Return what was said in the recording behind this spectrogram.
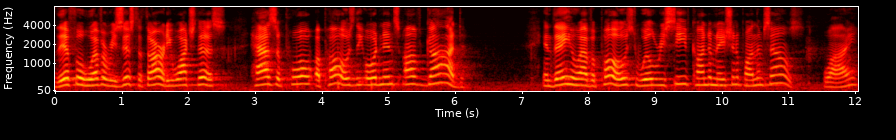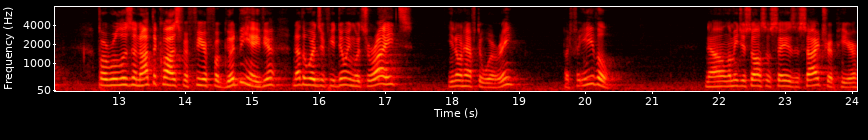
Therefore, whoever resists authority, watch this, has opposed the ordinance of God. And they who have opposed will receive condemnation upon themselves. Why? For rulers are not the cause for fear for good behavior. In other words, if you're doing what's right, you don't have to worry, but for evil. Now, let me just also say as a side trip here,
